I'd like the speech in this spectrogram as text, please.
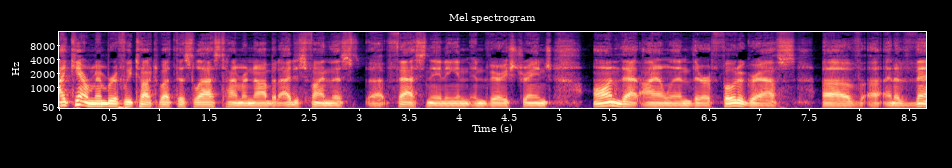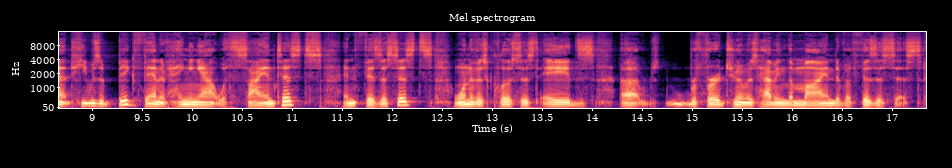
I can't remember if we talked about this last time or not, but I just find this uh, fascinating and, and very strange. On that island, there are photographs of uh, an event. He was a big fan of hanging out with scientists and physicists. One of his closest aides uh, referred to him as having the mind of a physicist,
